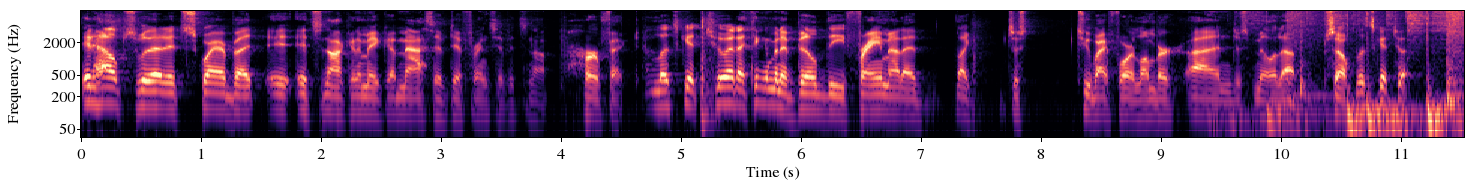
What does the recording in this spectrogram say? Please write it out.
it helps with it, it's square, but it, it's not gonna make a massive difference if it's not perfect. Let's get to it. I think I'm gonna build the frame out of like just two by four lumber uh, and just mill it up. So let's get to it.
